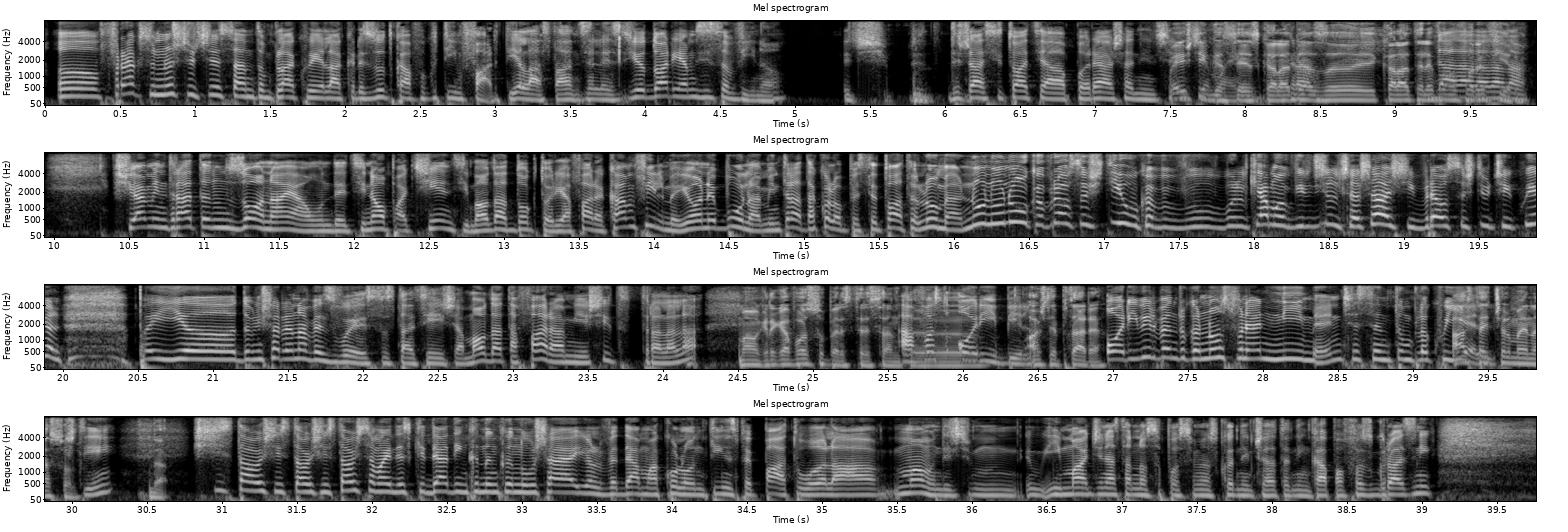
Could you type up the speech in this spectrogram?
Uh, Fraxul nu știu ce s-a întâmplat cu el, a crezut că a făcut infart, el asta a înțeles. Eu doar i-am zis să vină. Deci, deja situația părea așa din ce Păi în știi ce că mai se escaladează gravă. ca la telefon fără fir. Și eu am intrat în zona aia unde țineau pacienții, m-au dat doctorii afară, ca în filme, eu nebun, am intrat acolo peste toată lumea. Nu, nu, nu, că vreau să știu, că v- îl cheamă Virgil și așa și vreau să știu ce cu el. Păi, uh, domnișoare, n-aveți voie să stați aici. M-au dat afară, am ieșit, tralala. Mamă, cred că a fost super stresant. A fost uh, oribil. Așteptarea. Oribil pentru că nu spunea nimeni ce se întâmplă cu el. Asta e cel mai nasol. Știi? Da. Și stau și stau și stau și se mai deschidea din când în când ușa aia, eu îl vedeam acolo întins pe patul ăla. Mamă, deci m, imaginea asta nu o să pot să mi-o scot niciodată din cap, a fost groaznic.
